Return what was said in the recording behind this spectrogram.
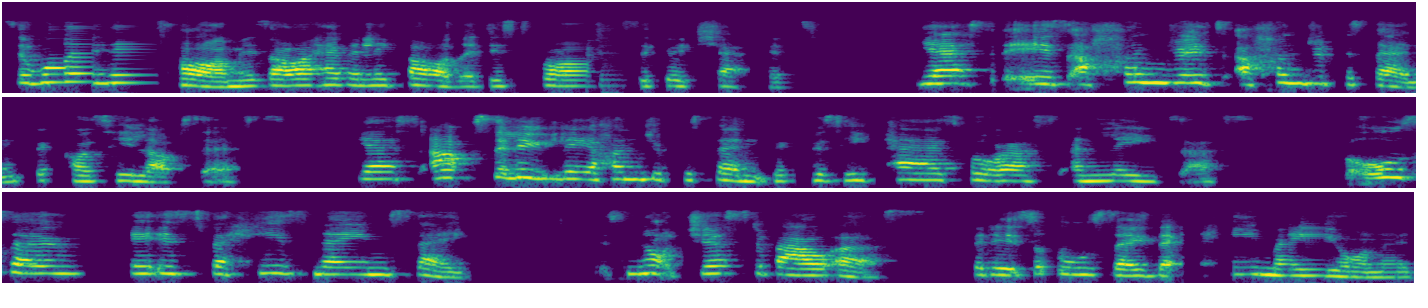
So, why in this psalm is our Heavenly Father described as the Good Shepherd? Yes, it is a hundred, a hundred percent because He loves us. Yes, absolutely a hundred percent because He cares for us and leads us. But also, it is for His name's sake. It's not just about us, but it's also that He may be honoured.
